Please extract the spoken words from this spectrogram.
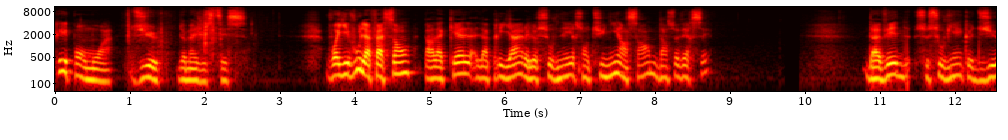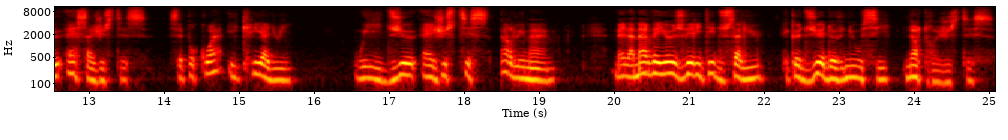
réponds-moi, Dieu de ma justice. Voyez-vous la façon par laquelle la prière et le souvenir sont unis ensemble dans ce verset? David se souvient que Dieu est sa justice. C'est pourquoi il crie à lui. Oui, Dieu est justice par lui-même. Mais la merveilleuse vérité du salut est que Dieu est devenu aussi notre justice.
